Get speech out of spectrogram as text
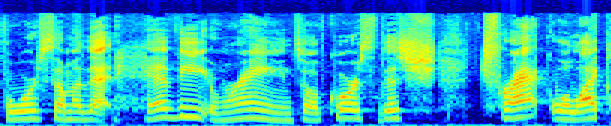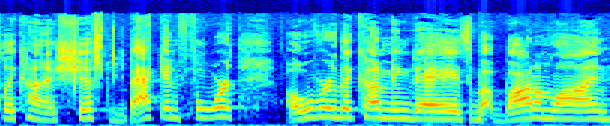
for some of that heavy rain. So of course, this track will likely kind of shift back and forth over the coming days. But bottom line,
